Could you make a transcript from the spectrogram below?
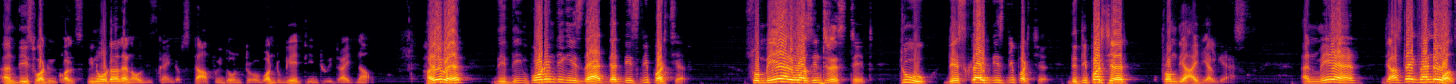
And this what we call spinodal and all this kind of stuff. We don't uh, want to get into it right now. However, the, the important thing is that that this departure. So Mayer was interested to describe this departure. The departure from the ideal gas. And Mayer just like van der Waals,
